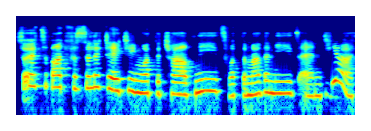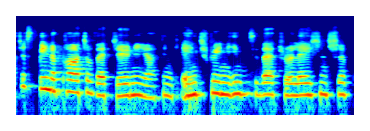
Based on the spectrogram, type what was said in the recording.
So it's about facilitating what the child needs, what the mother needs, and yeah, just being a part of that journey. I think entering into that relationship,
